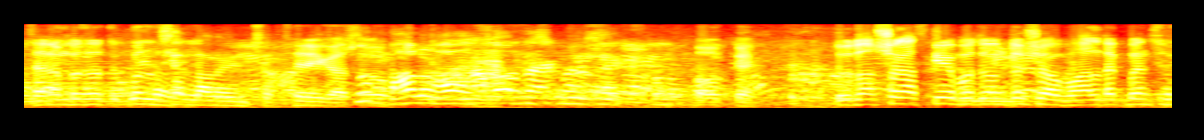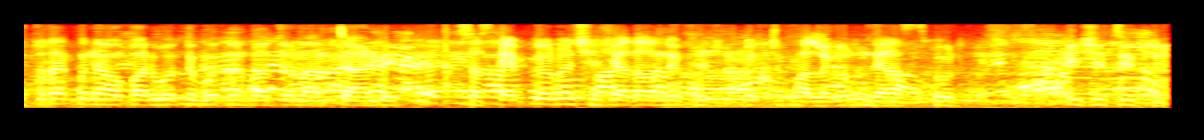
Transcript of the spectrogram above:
আচ্ছা নম্বর যোগাযোগ করলে হবে? ইনশাল্লাহ ভাই ইনশাল্লাহ ঠিক আছে। ভালো ভাই। ওকে। তো দর্শক আজকে পর্যন্ত সব ভালো থাকবেন সুস্থ থাকবেন এবং পরবর্তী পর্যন্ত তার জন্য চ্যানেলটি সাবস্ক্রাইব করবেন। সেই সাথে আমাদের ফেসবুক পেজটি ফলো করুন দিনাজপুর কৃষি চিত্র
